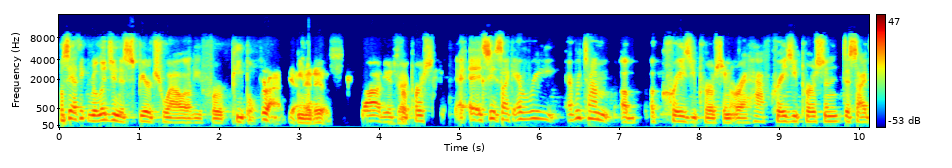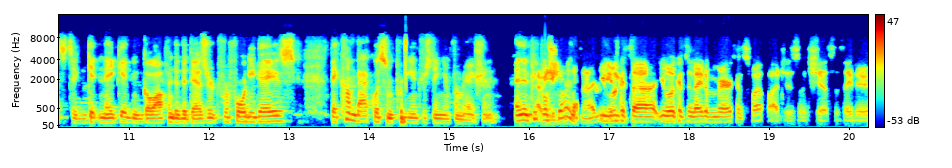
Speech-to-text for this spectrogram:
Well, see, I think religion is spirituality for people. Right. Yeah, You know, it is. God is for person. It's it's like every every time a, a crazy person or a half crazy person decides to get naked and go off into the desert for forty days, they come back with some pretty interesting information, and then I people mean, you, share that. you look at the you look at the Native American sweat lodges and shit that they do.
